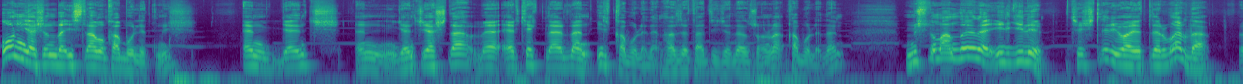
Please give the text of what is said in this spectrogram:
10 yaşında İslam'ı kabul etmiş. En genç, en genç yaşta ve erkeklerden ilk kabul eden, Hazreti Hatice'den sonra kabul eden Müslümanlığıyla ilgili çeşitli rivayetler var da e,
